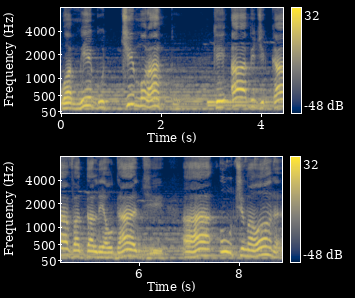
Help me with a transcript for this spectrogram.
o amigo timorato que abdicava da lealdade à última hora,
